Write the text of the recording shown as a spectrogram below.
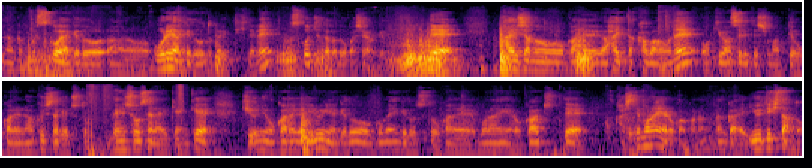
なんか息子やけどあの俺やけどとか言ってきてね息子って言ったかどうか知らんけど。で会社のお金が入ったカバンをね置き忘れてしまってお金なくしたけどちょっと弁償せないけんけ急にお金がいるんやけどごめんけどちょっとお金もらえんやろかっつって貸してもらえんやろかかな？なんか言うてきたと。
